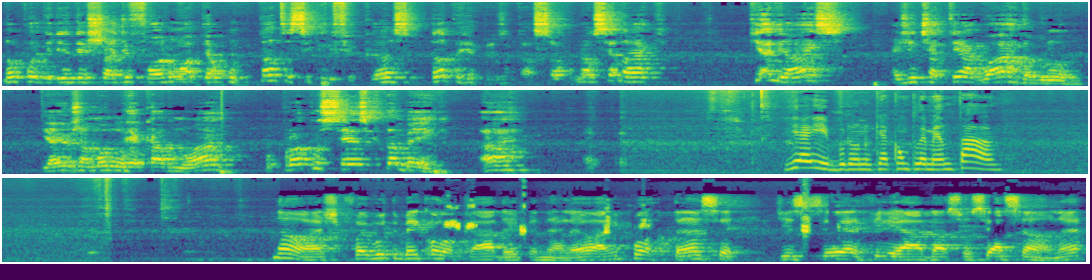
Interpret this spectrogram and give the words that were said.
não poderia deixar de fora um hotel com tanta significância, tanta representação como é o SENAC, que, aliás, a gente até aguarda, Bruno, e aí eu já mando um recado no ar, o próprio SESC também. Ah, e aí, Bruno, quer complementar? Não, acho que foi muito bem colocado aí, Peneléu, a importância de ser afiliado à associação, né?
